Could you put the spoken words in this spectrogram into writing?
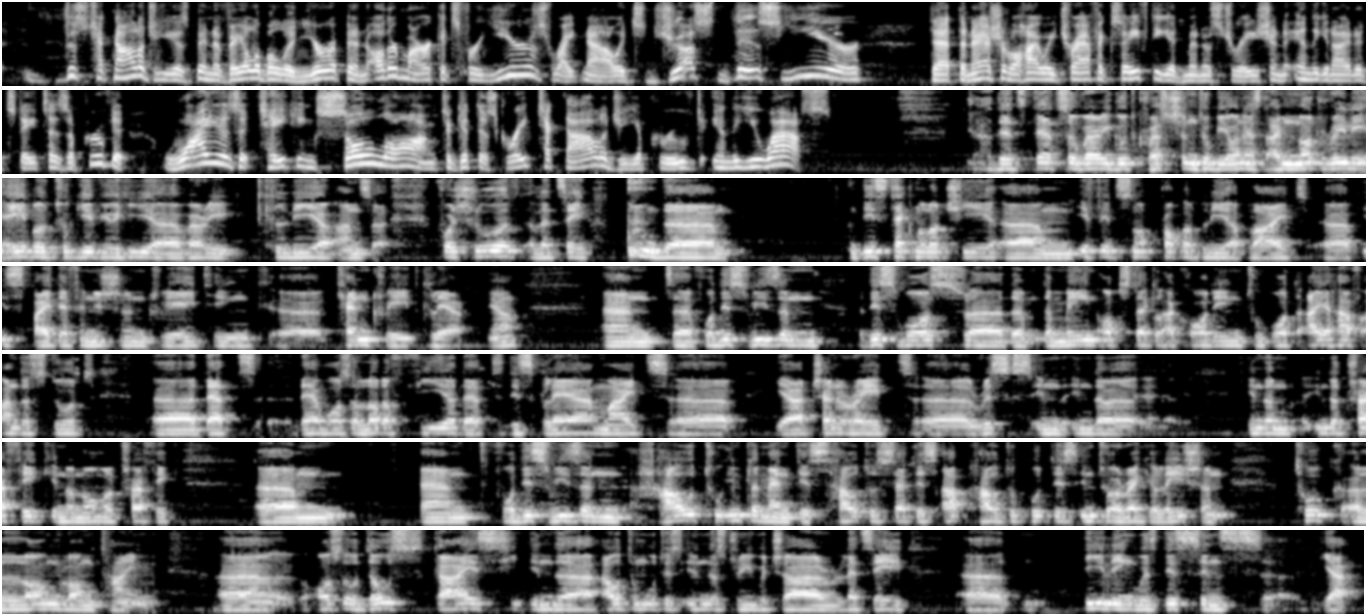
this technology has been available in Europe and other markets for years right now. It's just this year that the National Highway Traffic Safety Administration in the United States has approved it. Why is it taking so long to get this great technology approved in the U.S.? Yeah, that's that's a very good question. To be honest, I'm not really able to give you here a very clear answer. For sure, let's say the this technology, um, if it's not properly applied, uh, is by definition creating uh, can create glare. Yeah, and uh, for this reason, this was uh, the the main obstacle, according to what I have understood. Uh, that there was a lot of fear that this glare might yeah generate risks in in the in the in the traffic in the normal traffic um, and for this reason how to implement this how to set this up how to put this into a regulation took a long long time uh, also those guys in the automotive industry which are let's say uh, dealing with this since uh, yeah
